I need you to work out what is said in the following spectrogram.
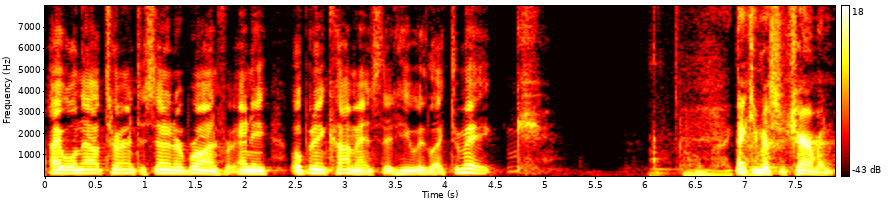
I will now turn to Senator Braun for any opening comments that he would like to make. Thank you, Mr. Chairman.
